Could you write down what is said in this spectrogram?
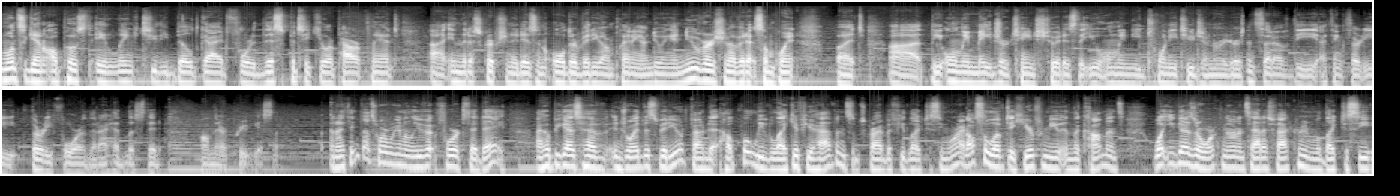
Once again, I'll post a link to the build guide for this particular power plant uh, in the description. It is an older video. I'm planning on doing a new version of it at some point, but uh, the only major change to it is that you only need 22 generators instead of the, I think, 30, 34 that I had listed on there previously. And I think that's where we're going to leave it for today. I hope you guys have enjoyed this video and found it helpful. Leave a like if you have and subscribe if you'd like to see more. I'd also love to hear from you in the comments what you guys are working on in Satisfactory and would like to see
